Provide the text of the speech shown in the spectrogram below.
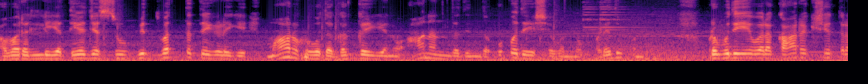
ಅವರಲ್ಲಿಯ ತೇಜಸ್ಸು ವಿದ್ವತ್ತತೆಗಳಿಗೆ ಮಾರು ಹೋದ ಗಗ್ಗಯ್ಯನು ಆನಂದದಿಂದ ಉಪದೇಶವನ್ನು ಪಡೆದುಕೊಂಡನು. ಪ್ರಭುದೇವರ ಕಾರ್ಯಕ್ಷೇತ್ರ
